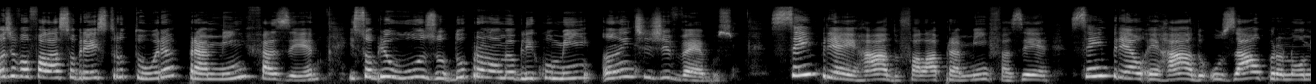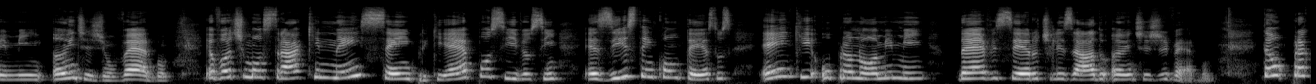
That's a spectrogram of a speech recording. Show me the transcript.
Hoje eu vou falar sobre a estrutura para mim fazer e sobre o uso do pronome oblíquo mim antes de verbos. Sempre é errado falar para mim fazer? Sempre é errado usar o pronome mim antes de um verbo? Eu vou te mostrar que nem sempre, que é possível sim, existem contextos em que o pronome mim deve ser utilizado antes de verbo. Então, pra,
